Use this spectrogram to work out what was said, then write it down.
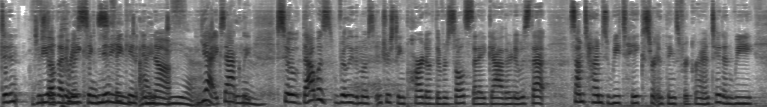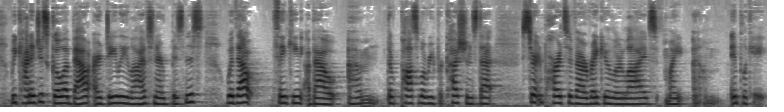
didn't Just feel that it was significant idea. enough. Yeah, exactly. Yeah. So that was really the most interesting part of the results that I gathered. It was that sometimes we take certain things for granted and we we kind of just go about our daily lives and our business without thinking about um, the possible repercussions that certain parts of our regular lives might um, implicate.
